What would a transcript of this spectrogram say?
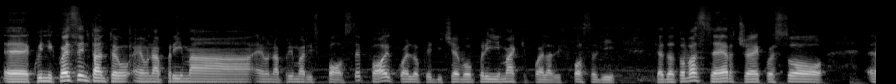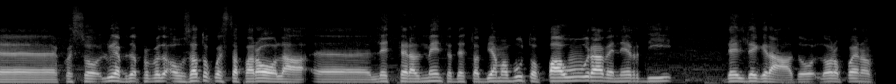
Eh, quindi questa intanto è una, prima, è una prima risposta e poi quello che dicevo prima, che poi è la risposta di, che ha dato Vasser, cioè questo eh, questo, lui ha, proprio, ha, usato questa parola eh, letteralmente, ha detto abbiamo avuto paura venerdì del degrado, loro poi hanno,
